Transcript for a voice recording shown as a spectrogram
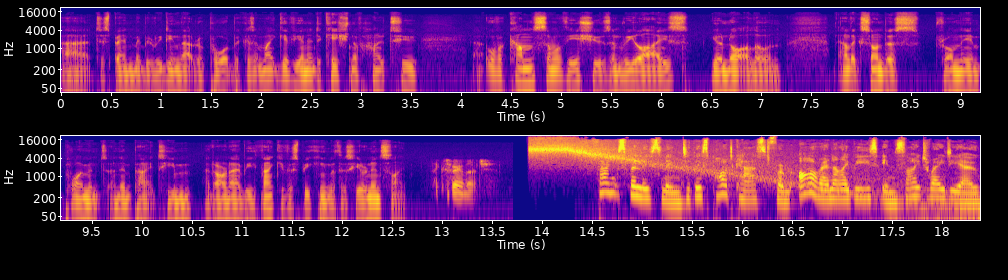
uh, to spend maybe reading that report because it might give you an indication of how to uh, overcome some of the issues and realize you're not alone. Alex Saunders from the Employment and Impact team at RNIB, thank you for speaking with us here on Insight. Thanks very much. Thanks for listening to this podcast from RNIB's Insight Radio.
